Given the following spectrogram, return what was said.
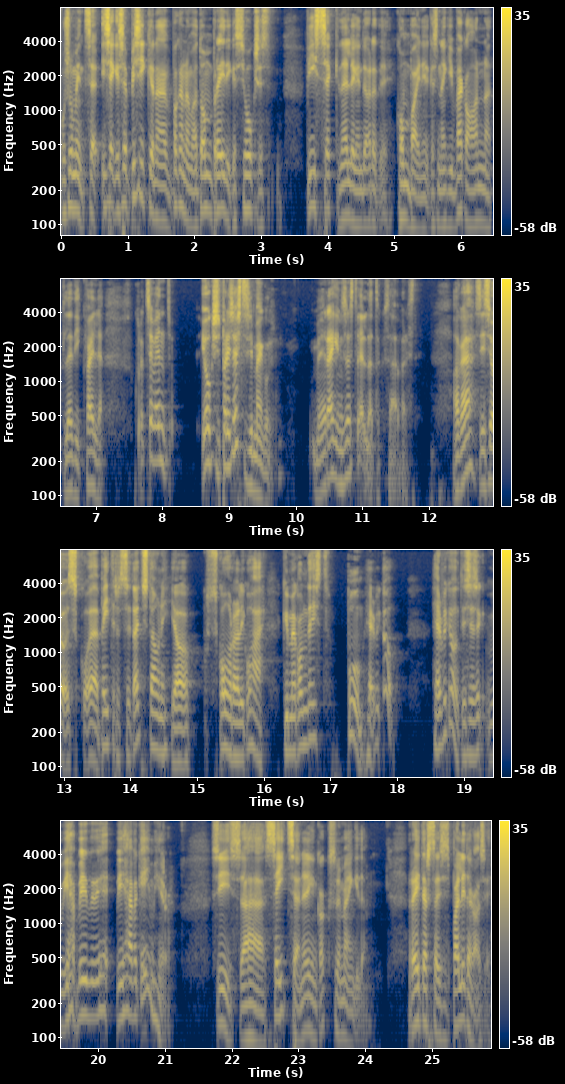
usu mind, see isegi see pisikene paganama Tom Brady, kes jooksis viis sekki nelikümmend jardi kombainil, kes nägi väga anatleedik välja. kurat, see vend jooksis päris hästi siin mängus. me räägime sellest veel natukese aja pärast. aga jah, siis Patriots sai touchdown'i ja skoor oli kohe kümme, kolmteist. Boom, here we go. Here we go, this is, we have, we, we have a game here. siis äh, seitse, nelikümmend kaks oli mängida. Raiders sai siis palli tagasi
